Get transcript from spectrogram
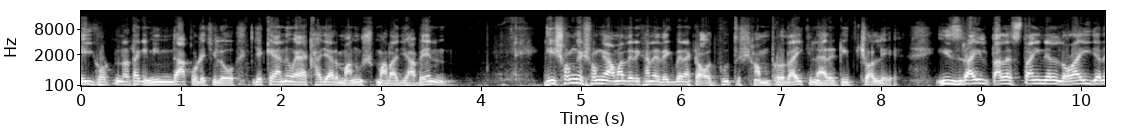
এই ঘটনাটাকে নিন্দা করেছিল যে কেন এক হাজার মানুষ মারা যাবেন। এর সঙ্গে সঙ্গে আমাদের এখানে দেখবেন একটা অদ্ভুত সাম্প্রদায়িক ন্যারেটিভ চলে। ইসরায়েল প্যালেস্তাইনের লড়াই যেন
